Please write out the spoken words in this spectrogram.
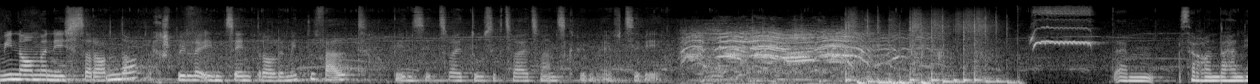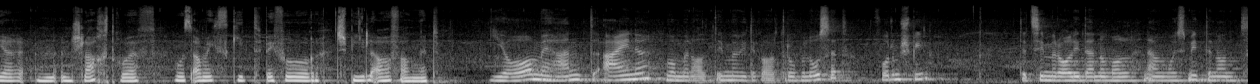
Mein Name ist Saranda. Ich spiele im zentralen Mittelfeld. Bin seit 2022 beim FCB. Ähm, Saranda, habt ihr einen, einen Schlachtruf, den es amigs gibt, bevor das Spiel anfängt? Ja, wir haben einen, den wir halt immer wieder Garderobe hören, vor dem Spiel. Dort sind wir alle dann nochmal, nehmen wir uns miteinander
